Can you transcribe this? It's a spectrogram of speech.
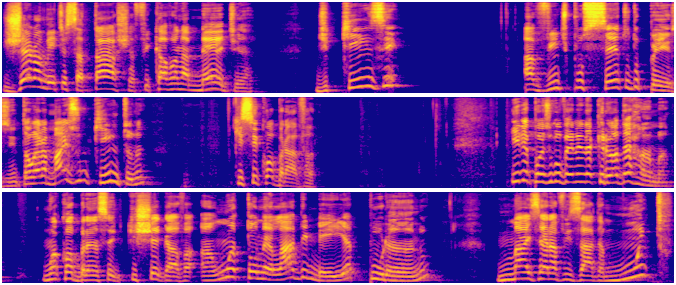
Geralmente essa taxa ficava na média de 15 a 20% do peso. Então era mais um quinto, né, que se cobrava. E depois o governo ainda criou a derrama uma cobrança que chegava a uma tonelada e meia por ano, mas era avisada muito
